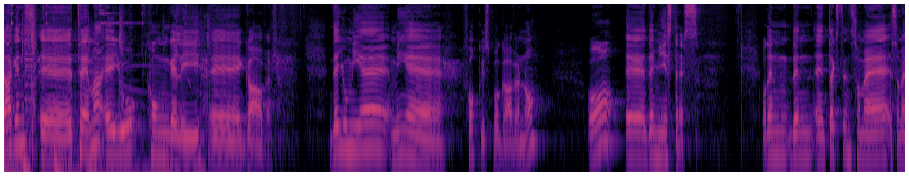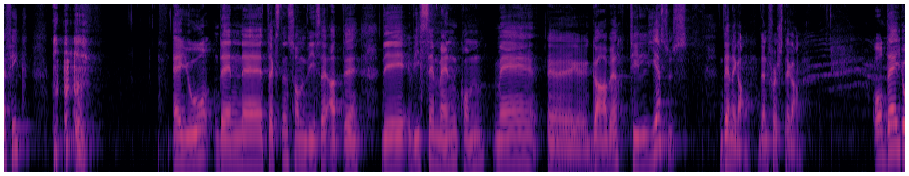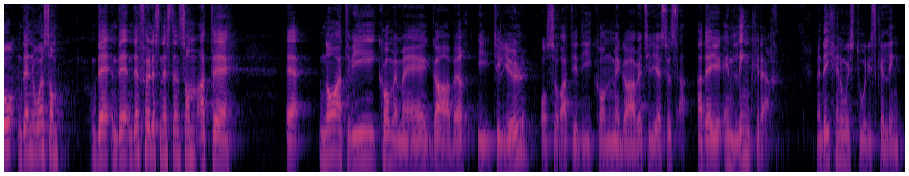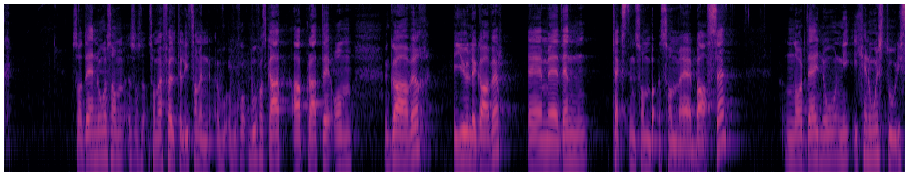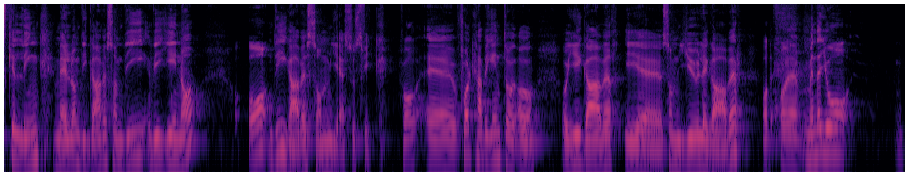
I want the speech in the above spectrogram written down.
Dagens eh, tema er jo kongelige eh, gaver. Det er jo mye, mye fokus på gaver nå, og eh, det er mye stress. Og den, den eh, teksten som jeg, som jeg fikk, er jo den eh, teksten som viser at eh, de visse menn kom med gaver til Jesus denne gang, den første gang. Og det er jo det er noe som det, det, det, føles nesten som at eh, eh, nå at vi kommer med gaver i, til jul, og så at de kommer med gaver til Jesus, er det en link der. Men det er ikke noe historisk link. Så det er noe som, som jeg følte litt som en Hvorfor skal jeg prate om gaver, julegaver, eh, med den teksten som, som base? Når det er noe, ikke noen historisk link mellom de gaver som de vil gi nå, og de gaver som Jesus fikk. For eh, Folk har begynt å, å, å gi gaver i, eh, som julegaver. Og, og, men det er jo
